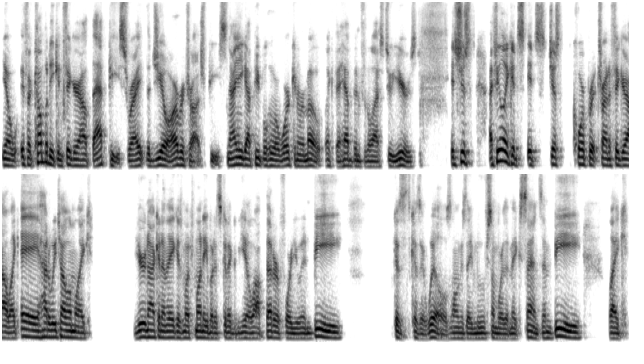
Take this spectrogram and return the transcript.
you know, if a company can figure out that piece, right? The geo arbitrage piece. Now you got people who are working remote like they have been for the last two years. It's just, I feel like it's it's just corporate trying to figure out like, A, how do we tell them like you're not going to make as much money, but it's going to be a lot better for you. And B, because because it will, as long as they move somewhere that makes sense. And B, like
